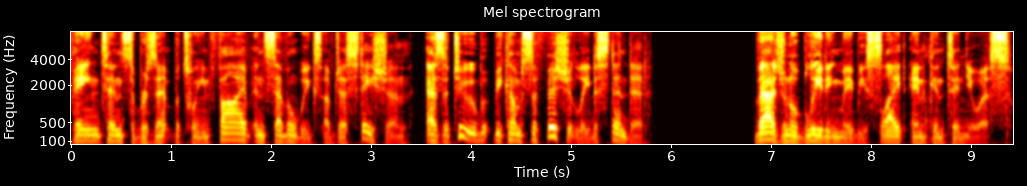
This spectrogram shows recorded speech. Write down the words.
Pain tends to present between 5 and 7 weeks of gestation as the tube becomes sufficiently distended. Vaginal bleeding may be slight and continuous.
